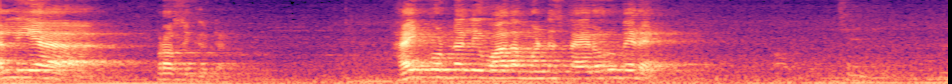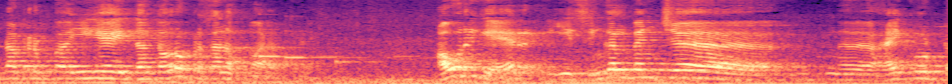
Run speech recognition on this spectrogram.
ಅಲ್ಲಿಯ ಪ್ರಾಸಿಕ್ಯೂಟರ್ ಹೈಕೋರ್ಟ್ನಲ್ಲಿ ವಾದ ಮಂಡಿಸ್ತಾ ಇರೋರು ಬೇರೆ. ಡಾಕ್ಟರ್ ಈಗ ಇದ್ದಂಥವರು ಪ್ರಸನ್ನ ಕುಮಾರ್ ಅಂತ ಅವರಿಗೆ ಈ ಸಿಂಗಲ್ ಬೆಂಚ್ ಹೈಕೋರ್ಟ್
